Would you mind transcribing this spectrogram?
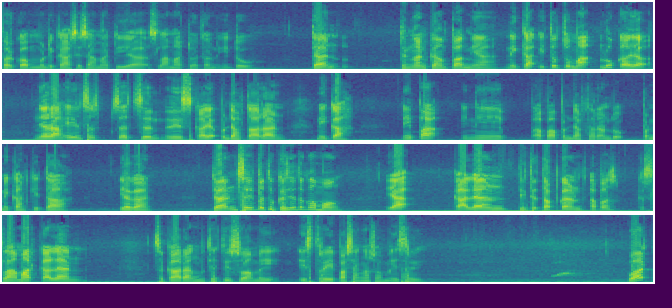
berkomunikasi sama dia selama dua tahun itu. Dan dengan gampangnya nikah itu cuma lu kayak nyerahin se sejenis kayak pendaftaran nikah. Nih pak ini apa pendaftaran untuk pernikahan kita ya kan? Dan si petugasnya itu ngomong ya kalian ditetapkan apa selamat kalian sekarang menjadi suami istri pasangan suami istri. What?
